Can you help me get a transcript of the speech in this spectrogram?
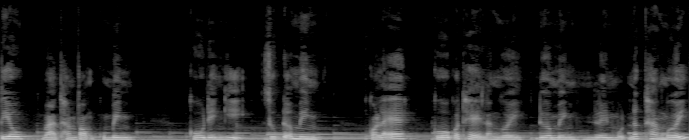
tiêu và tham vọng của mình. Cô đề nghị giúp đỡ mình. Có lẽ cô có thể là người đưa mình lên một nấc thang mới.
